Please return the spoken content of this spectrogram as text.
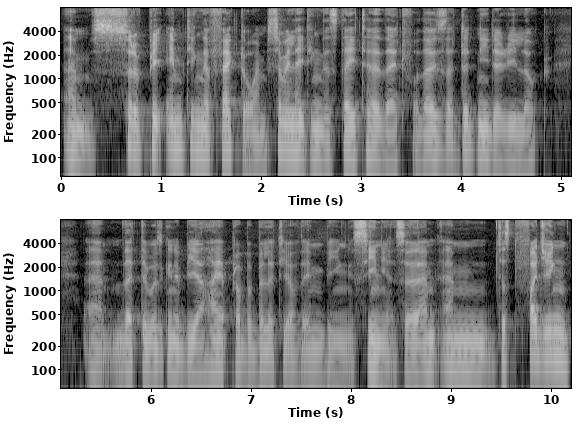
I'm sort of preempting the fact, or I'm simulating this data that for those that did need a relook, um, that there was going to be a higher probability of them being senior. So I'm, I'm just fudging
